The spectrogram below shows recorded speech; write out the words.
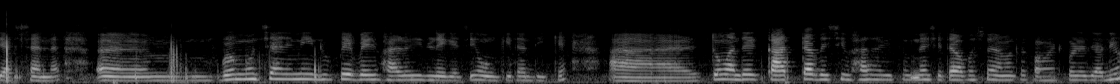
জ্যাসান্নার ব্রহ্মচারিণী রূপে বেশ ভালোই লেগেছে অঙ্কিতার দিকে আর তোমাদের কারটা বেশি ভালো লেগেছে না সেটা অবশ্যই আমাকে কমেন্ট করে জানিও।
